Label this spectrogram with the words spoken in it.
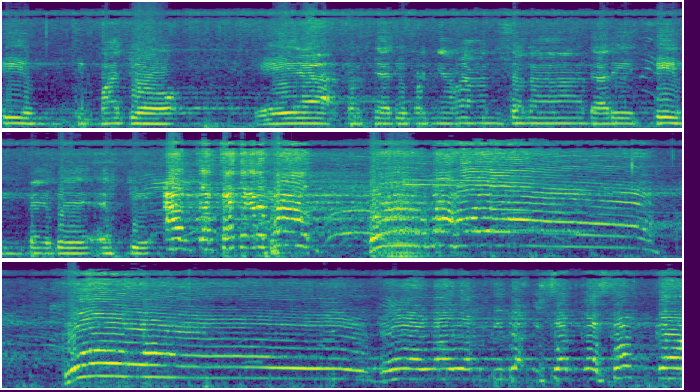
tim Simajo. Iya, terjadi penyerangan di sana dari tim PBSC. Angkat saja ke depan, berbahaya. Gol! bola disangka-sangka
